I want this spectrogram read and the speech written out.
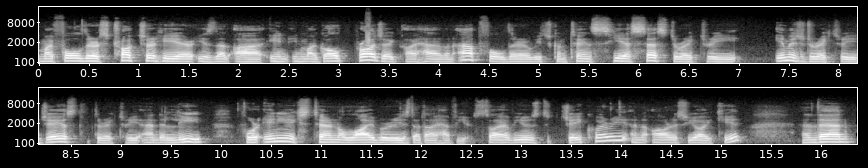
my folder structure here is that uh, in, in my gulp project I have an app folder which contains CSS directory, image directory, JS directory, and a lib for any external libraries that I have used. So I have used jQuery and RSUI kit. and then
